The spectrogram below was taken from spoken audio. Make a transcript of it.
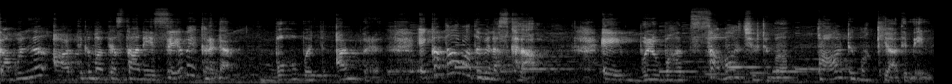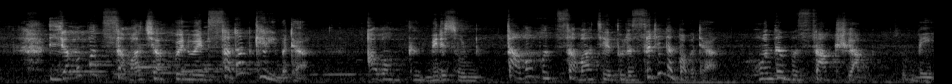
දඹුල්ල ආර්ථික මධ්‍යස්ථානයේ සේවය කරන බොහොමත් අන්වර ඒ කතාවත වෙනස් කළා. ඒ මුළු මහත් සමාජයටම පාඩමක් කියා දෙමින් යහපත් සමාජයක් වෙනුවෙන් සටන් කිරීමට අවංක මිනිසුන් තවමත් සමාජය තුළ සිටින බවට හොඳම සාක්ෂියක් මේ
